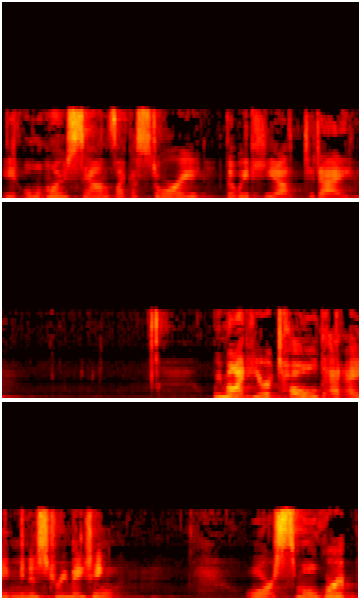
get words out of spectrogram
it almost sounds like a story that we'd hear today. We might hear it told at a ministry meeting, or a small group,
